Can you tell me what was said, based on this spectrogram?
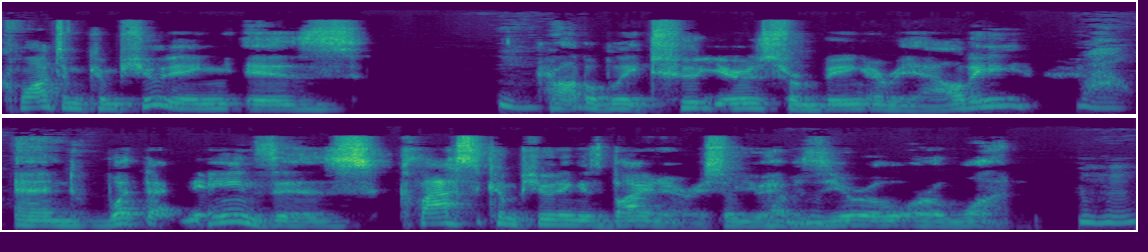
quantum computing is. Probably two years from being a reality. Wow. And what that means is classic computing is binary. So you have a Mhm. zero or a one. hmm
